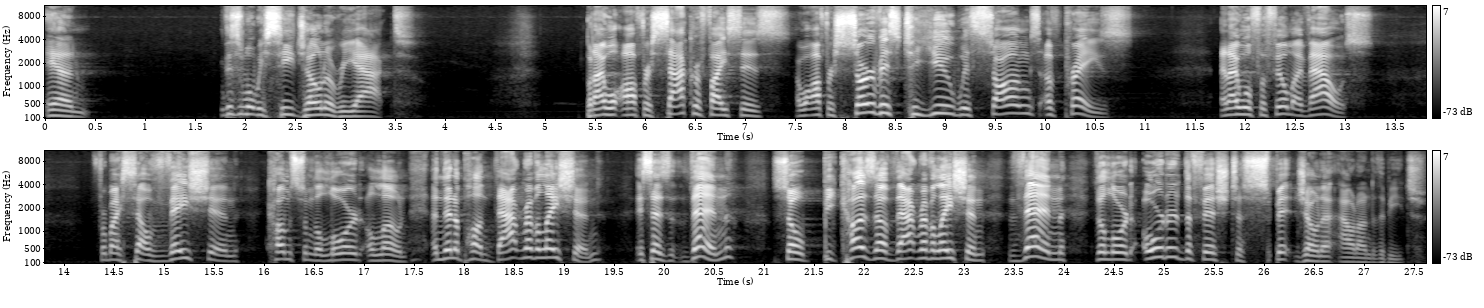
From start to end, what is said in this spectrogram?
And this is what we see Jonah react. But I will offer sacrifices, I will offer service to you with songs of praise, and I will fulfill my vows. For my salvation comes from the Lord alone. And then upon that revelation, it says, then, so because of that revelation, then the Lord ordered the fish to spit Jonah out onto the beach.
